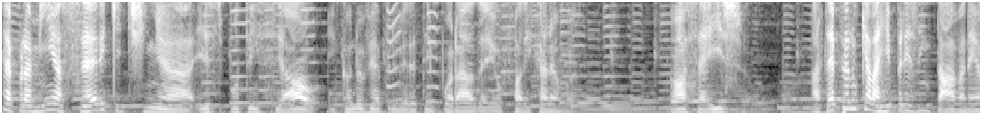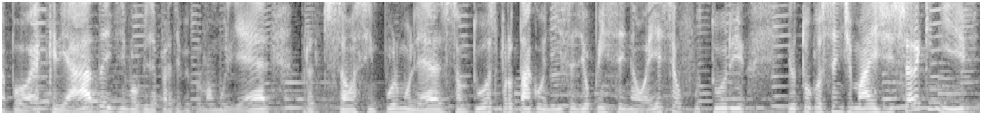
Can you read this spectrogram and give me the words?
É, pra mim, a série que tinha esse potencial, e quando eu vi a primeira temporada, eu falei, caramba, nossa, é isso. Até pelo que ela representava, né? Pô, é criada e desenvolvida pra TV por uma mulher, produção assim por mulheres, são duas protagonistas, e eu pensei, não, esse é o futuro e eu tô gostando demais disso. Era que Nive.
